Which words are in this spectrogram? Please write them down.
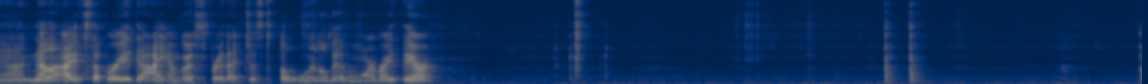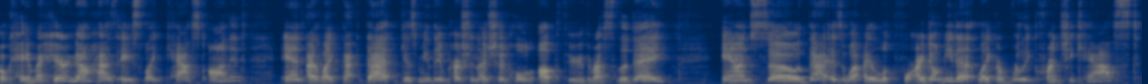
And now that I've separated that, I am going to spray that just a little bit more right there. Okay, my hair now has a slight cast on it, and I like that. That gives me the impression that should hold up through the rest of the day. And so that is what I look for. I don't need a like a really crunchy cast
